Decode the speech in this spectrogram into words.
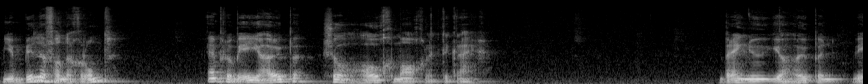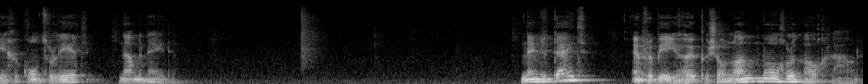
je billen van de grond en probeer je heupen zo hoog mogelijk te krijgen. Breng nu je heupen weer gecontroleerd naar beneden. Neem de tijd en probeer je heupen zo lang mogelijk hoog te houden.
